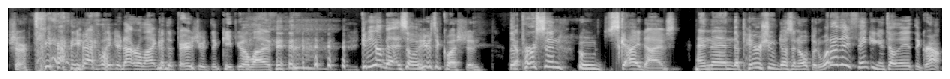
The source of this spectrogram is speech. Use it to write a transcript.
Sure. Yeah, you act like you're not relying on the parachute to keep you alive. Can you imagine? So here's a question: The Yeah. person who skydives and then the parachute doesn't open. What are they thinking until they hit the ground?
